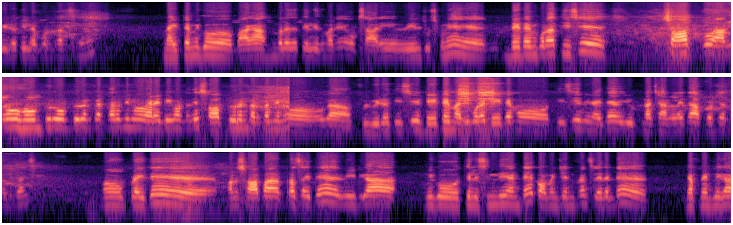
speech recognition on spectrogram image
వీడియో తీయలేకపోయాను ఫ్రెండ్స్ నేను. నైట్ టైం మీకు బాగా వస్తుందో లేదో తెలియదు మరి. ఒకసారి వీలు చూసుకుని డే టైం కూడా తీసి షాప్ అందరూ హోమ్ టూర్ హోమ్ టూర్ అని పెడతారు. నేను వెరైటీగా ఉంటుంది. షాప్ టూర్ అని పెడతాను నేను. ఒక ఫుల్ వీడియో తీసి డే టైం అది కూడా డే టైం తీసి నేనైతే యూట్యూబ్ నా ఛానల్ అయితే అప్లోడ్ చేస్తాను ఫ్రెండ్స్ ఇప్పుడైతే మన షాప్ అడ్రస్ అయితే నీట్గా మీకు తెలిసింది అంటే కామెంట్ చేయండి ఫ్రెండ్స్. లేదంటే డెఫినెట్లీగా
